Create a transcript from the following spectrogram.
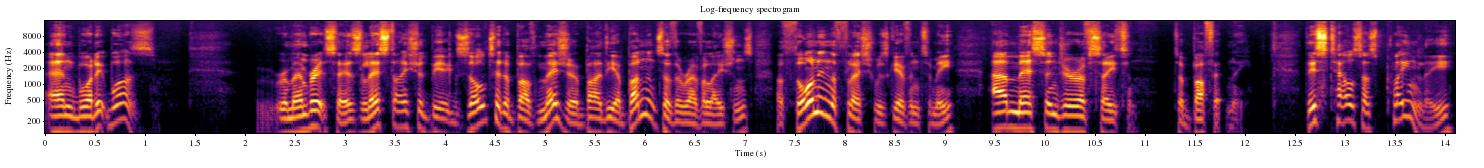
and what it was. Remember, it says, Lest I should be exalted above measure by the abundance of the revelations, a thorn in the flesh was given to me, a messenger of Satan, to buffet me. This tells us plainly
